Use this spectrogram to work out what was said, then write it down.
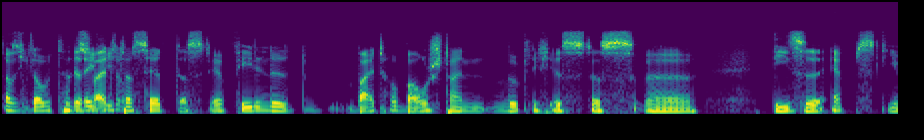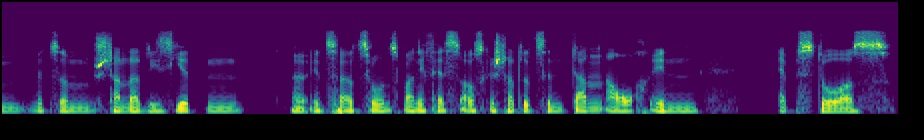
Also ich glaube das tatsächlich, Weitere- dass der, dass der fehlende weitere Baustein wirklich ist, dass äh, diese Apps, die mit so einem standardisierten äh, Installationsmanifest ausgestattet sind, dann auch in App Stores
